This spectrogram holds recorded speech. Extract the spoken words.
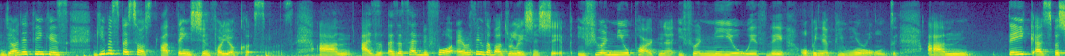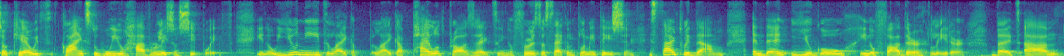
the other thing is give a special attention for your customers. Um, as, as I said before, everything's about relationship. If you're a new partner, if you're new with the OpenERP world, um, take a special care with clients to who you have relationship with. You know, you need like a, like a pilot project, you know, first or second implementation. You start with them, and then you go, you know, further later. But um,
